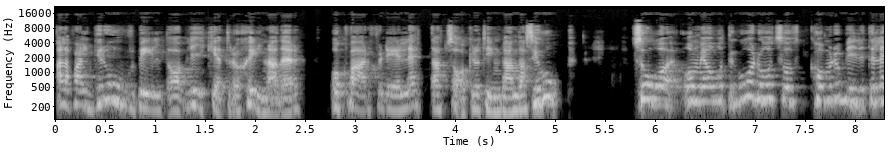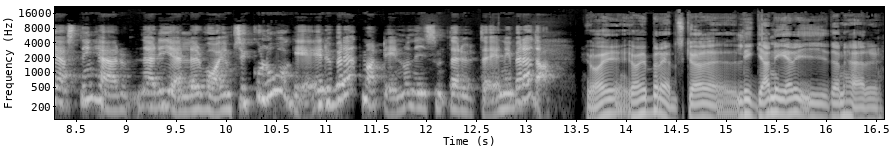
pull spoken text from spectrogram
alla fall grov bild av likheter och skillnader och varför det är lätt att saker och ting blandas ihop. Så om jag återgår då så kommer det att bli lite läsning här när det gäller vad en psykolog är. Är du beredd Martin och ni som där ute, är ni beredda? Jag är, jag är beredd. Ska jag ligga ner i den här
